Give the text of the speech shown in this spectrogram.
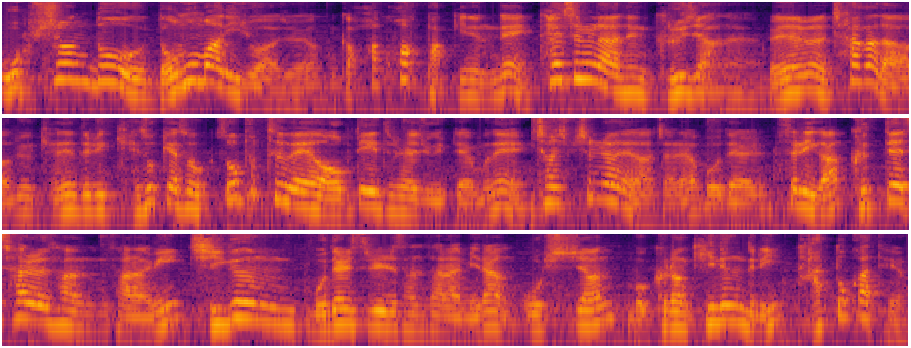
옵션도 너무 많이 좋아져요. 그러니까 확확 바뀌는데 테슬라는 그러지 않아요. 왜냐면 차가 나와도 걔네들이 계속 계속 소프트웨어 업데이트를 해주기 때문에 2017년에 나왔잖아요 모델 3가. 그때 차를 산 사람이 지금 모델 3를 산 사람이랑 옵션 뭐 그런 기능들이 다 똑같아요.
